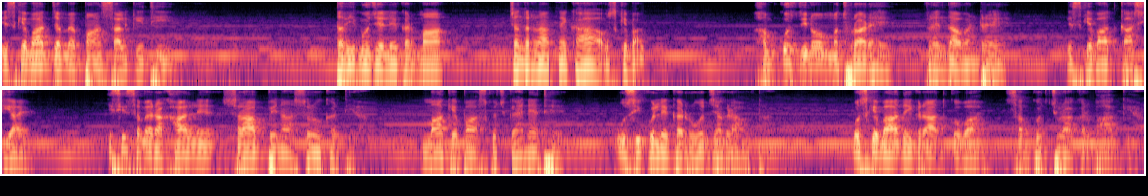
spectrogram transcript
इसके बाद जब मैं पाँच साल की थी, तभी मुझे लेकर माँ चंद्रनाथ ने कहा, उसके बाद? हम कुछ दिनों मथुरा रहे, वृंदावन रहे, इसके बाद काशी आए। इसी समय रखाल ने शराब पीना शुरू कर दिया। माँ के पास कुछ गहने थे, उसी को लेकर रोज झगड़ा होता। उसके बाद एक रात को वह सब कुछ चुरा कर भाग गया।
